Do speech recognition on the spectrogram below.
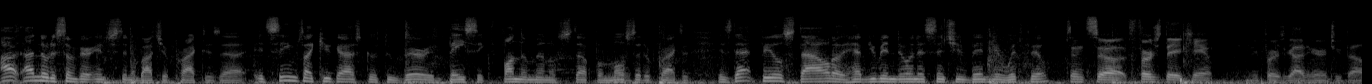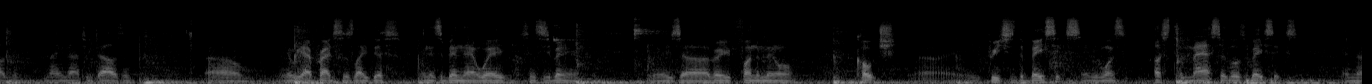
I, I, noticed something very interesting about your practice. Uh, it seems like you guys go through very basic, fundamental stuff for most of the practice. Is that Phil's style, or have you been doing this since you've been here with Phil? Since uh, first day of camp, when he first got here in 2000, 99, 2000. Um, you know, we had practices like this, and it's been that way since he's been here. You know, he's a very fundamental coach. Uh, he preaches the basics, and he wants us to master those basics, and uh,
